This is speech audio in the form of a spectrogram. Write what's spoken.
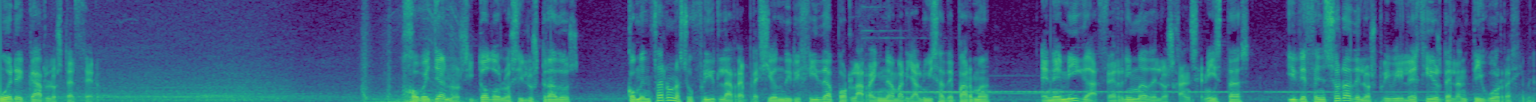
Muere Carlos III. Jovellanos y todos los ilustrados comenzaron a sufrir la represión dirigida por la reina María Luisa de Parma, enemiga acérrima de los jansenistas y defensora de los privilegios del antiguo régimen.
